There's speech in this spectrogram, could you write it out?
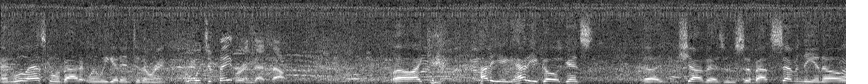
And we'll ask him about it when we get into the ring. Who would you favor in that bout? Well, I can't. How do you how do you go against uh, Chavez, who's about 70 and 0?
